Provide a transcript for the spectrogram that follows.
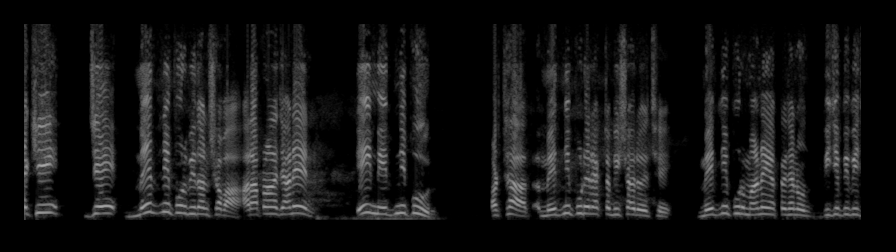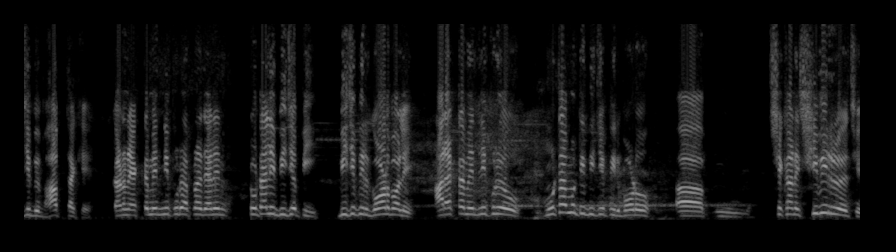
দেখি যে মেদিনীপুর বিধানসভা, আর আপনারা জানেন, এই মেদিনীপুর, অর্থাৎ মেদিনীপুরের একটা বিষয় রয়েছে। মেদিনীপুর মানে একটা যেন বিজেপি বিজেপি ভাব থাকে। কারণ একটা মেদিনীপুরে আপনারা জানেন টোটালি বিজেপি, বিজেপির গড় বলে। আর একটা মেদিনীপুরেও মোটামুটি বিজেপির বড় সেখানে শিবির রয়েছে।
